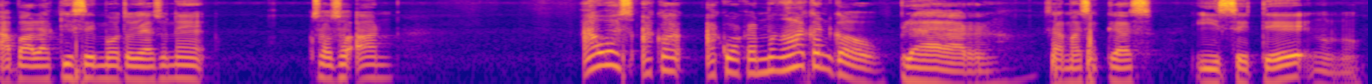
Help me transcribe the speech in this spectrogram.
Apalagi si Motoyasune sosokan awas aku aku akan mengalahkan kau blar sama si gas ICD ngono.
